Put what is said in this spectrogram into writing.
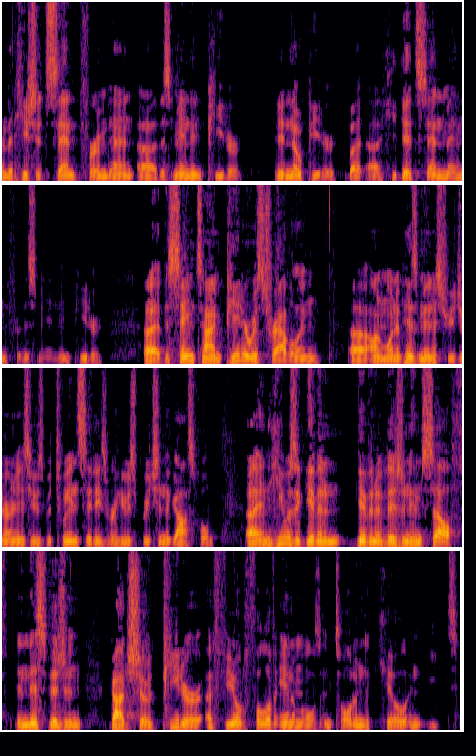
and that he should send for man, uh, this man named Peter. He didn't know Peter, but uh, he did send men for this man named Peter. Uh, at the same time, Peter was traveling uh, on one of his ministry journeys. He was between cities where he was preaching the gospel, uh, and he was a given, given a vision himself. In this vision, God showed Peter a field full of animals and told him to kill and eat.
